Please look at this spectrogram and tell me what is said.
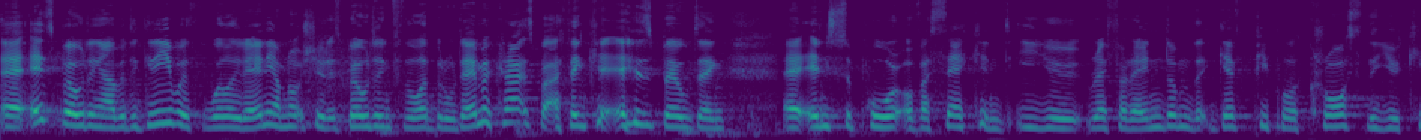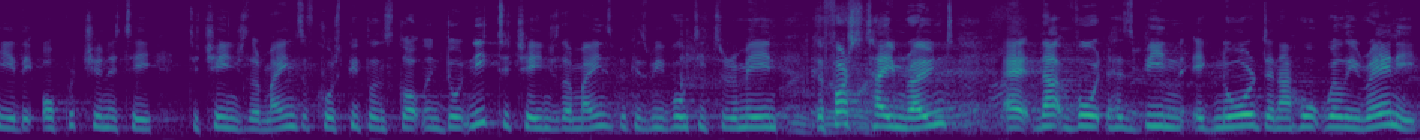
uh, is building. I would agree with Willie Rennie. I'm not sure it's building for the Liberal Democrats, but I think it is building uh, in support of a second EU referendum that give people across the UK the opportunity to change their minds. Of course, people in Scotland don't need to change their minds because we voted to remain the first time round. Uh, that vote has been ignored and I hope Willie Rennie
